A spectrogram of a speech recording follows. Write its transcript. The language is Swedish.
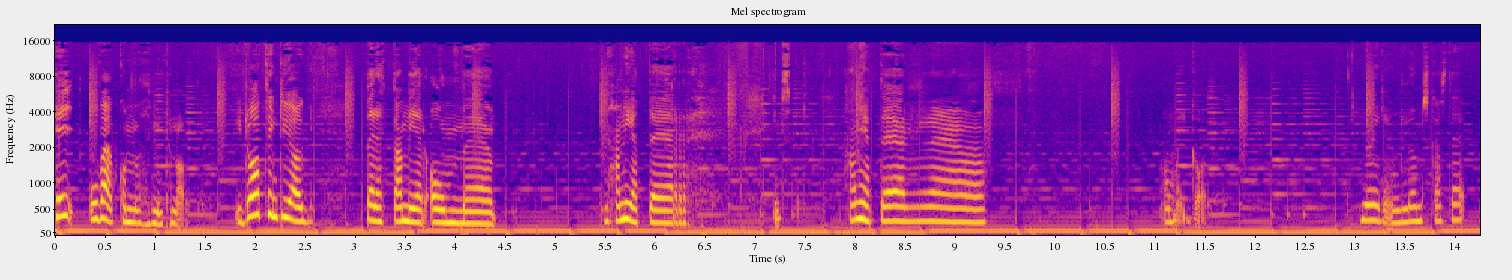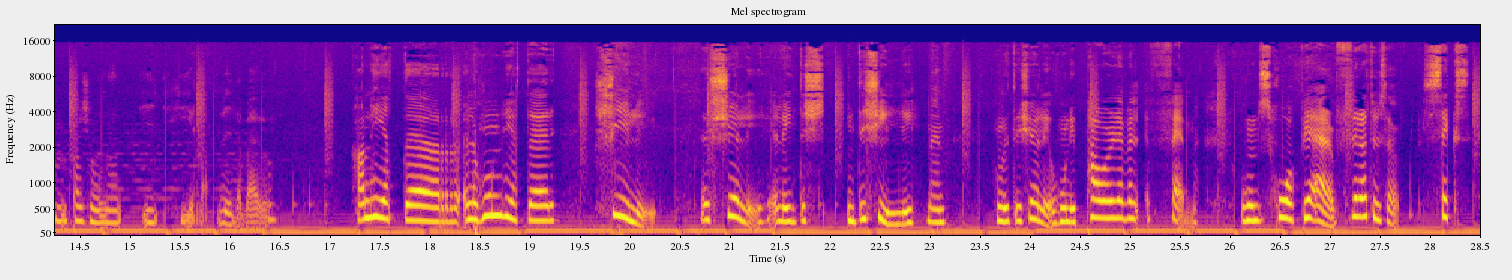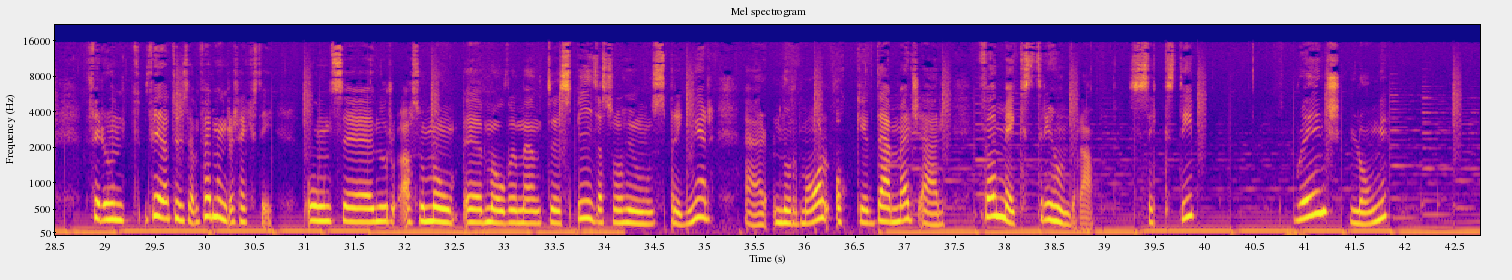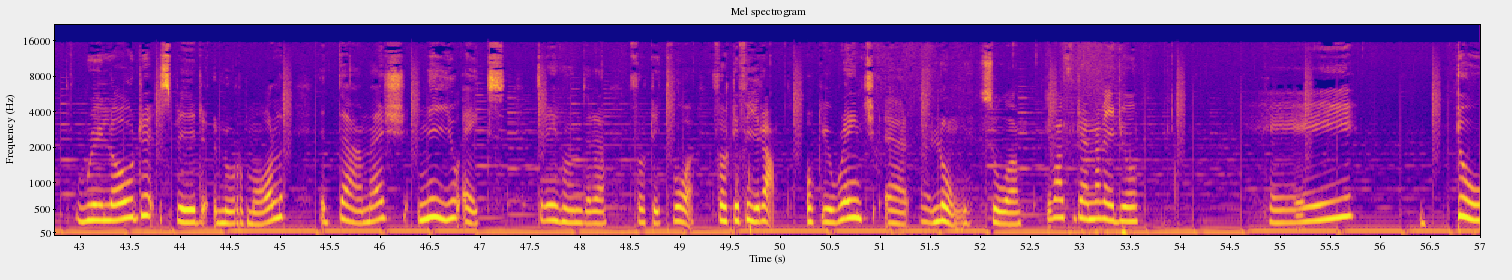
Hej och välkomna till min kanal. Idag tänker jag berätta mer om... Eh, han heter... Han heter... Eh, oh my god. Jag är den glömskaste personen i hela vida världen. Han heter... Eller hon heter Chili. Eller Chili. Eller inte, inte Chili, men hon heter Chili och hon är power level 5. Och hennes HP är 4600... 4560 och hennes alltså, eh, movement speed, alltså hur hon springer, är normal och damage är 5x 360. Range lång. Reload speed normal. Damage 9x 342 44 och range är lång. Så det var allt för denna video. Hej då!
